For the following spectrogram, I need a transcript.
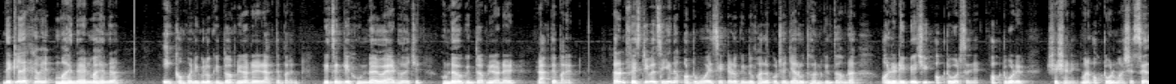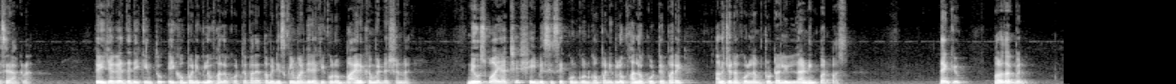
দেখলে দেখাবে মাহিন্দ্রা অ্যান্ড মাহিন্দ্রা এই কোম্পানিগুলো কিন্তু আপনি রাডারে রাখতে পারেন। রিসেন্টলি হুন্ডাইও অ্যাড হয়েছে। হুন্ডাইও কিন্তু আপনি রাডারে রাখতে পারেন। কারণ ফেস্টিভ্যাল সিজনে অটোমোবাইল সেক্টরও কিন্তু ভালো করছে, যার উদাহরণ কিন্তু আমরা অলরেডি পেয়েছি অক্টোবর সিজনে অক্টোবরের সেশনে মানে অক্টোবর মাসের সেলসের আঁকড়া তো এই জায়গায় দাঁড়িয়ে কিন্তু এই কোম্পানিগুলো ভালো করতে পারে। তবে ডিসক্লেমার দিয়ে রাখি, কোনো বাই রেকমেন্ডেশন নয়। নিউজ পাওয়া যাচ্ছে, সেই বেসিসে কোন কোন কোম্পানিগুলো ভালো করতে পারে, আলোচনা করলাম totally learning purpose thank you ভালো থাকবেন।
